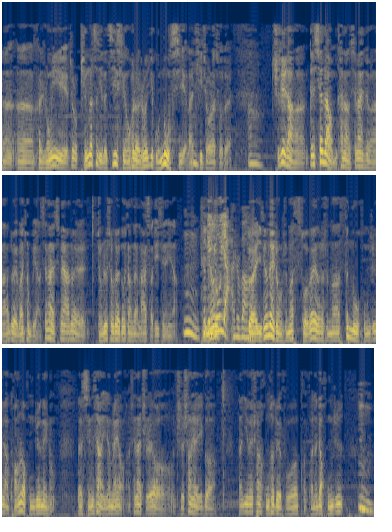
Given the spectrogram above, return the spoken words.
很呃很容易就是凭着自己的激情或者说一股怒气来踢球的球队，嗯实际上跟现在我们看到的西班牙队完全不一样。现在西班牙队整支球队都像在拉小提琴一样，嗯，特别优雅是吧？，对，已经那种什么所谓的什么愤怒红军啊、狂热红军那种的形象已经没有了，现在只有只剩下一个，他因为穿红色队服，管管他叫红军，嗯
